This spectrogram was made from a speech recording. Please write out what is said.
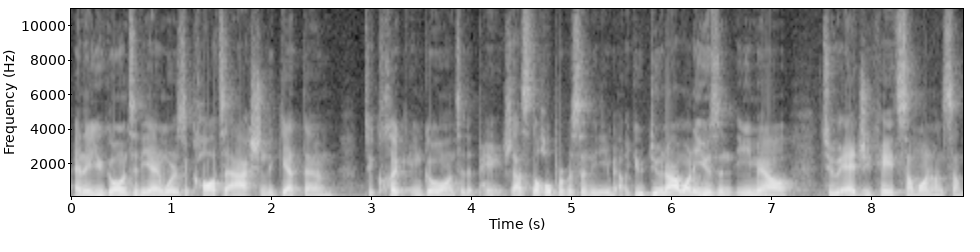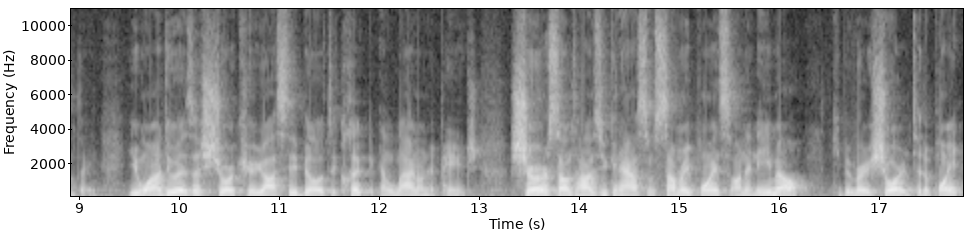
And then you go into the end where there's a call to action to get them to click and go onto the page. That's the whole purpose of an email. You do not want to use an email to educate someone on something. You want to do it as a short curiosity build to click and land on a page. Sure, sometimes you can have some summary points on an email, keep it very short and to the point,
